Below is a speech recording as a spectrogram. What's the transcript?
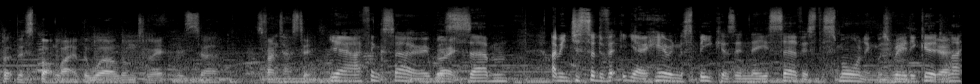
put the spotlight of the world onto it is uh, it's fantastic. Yeah, I think so. It was. Um, I mean, just sort of you know hearing the speakers in the service this morning was mm-hmm. really good, yeah. and I,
